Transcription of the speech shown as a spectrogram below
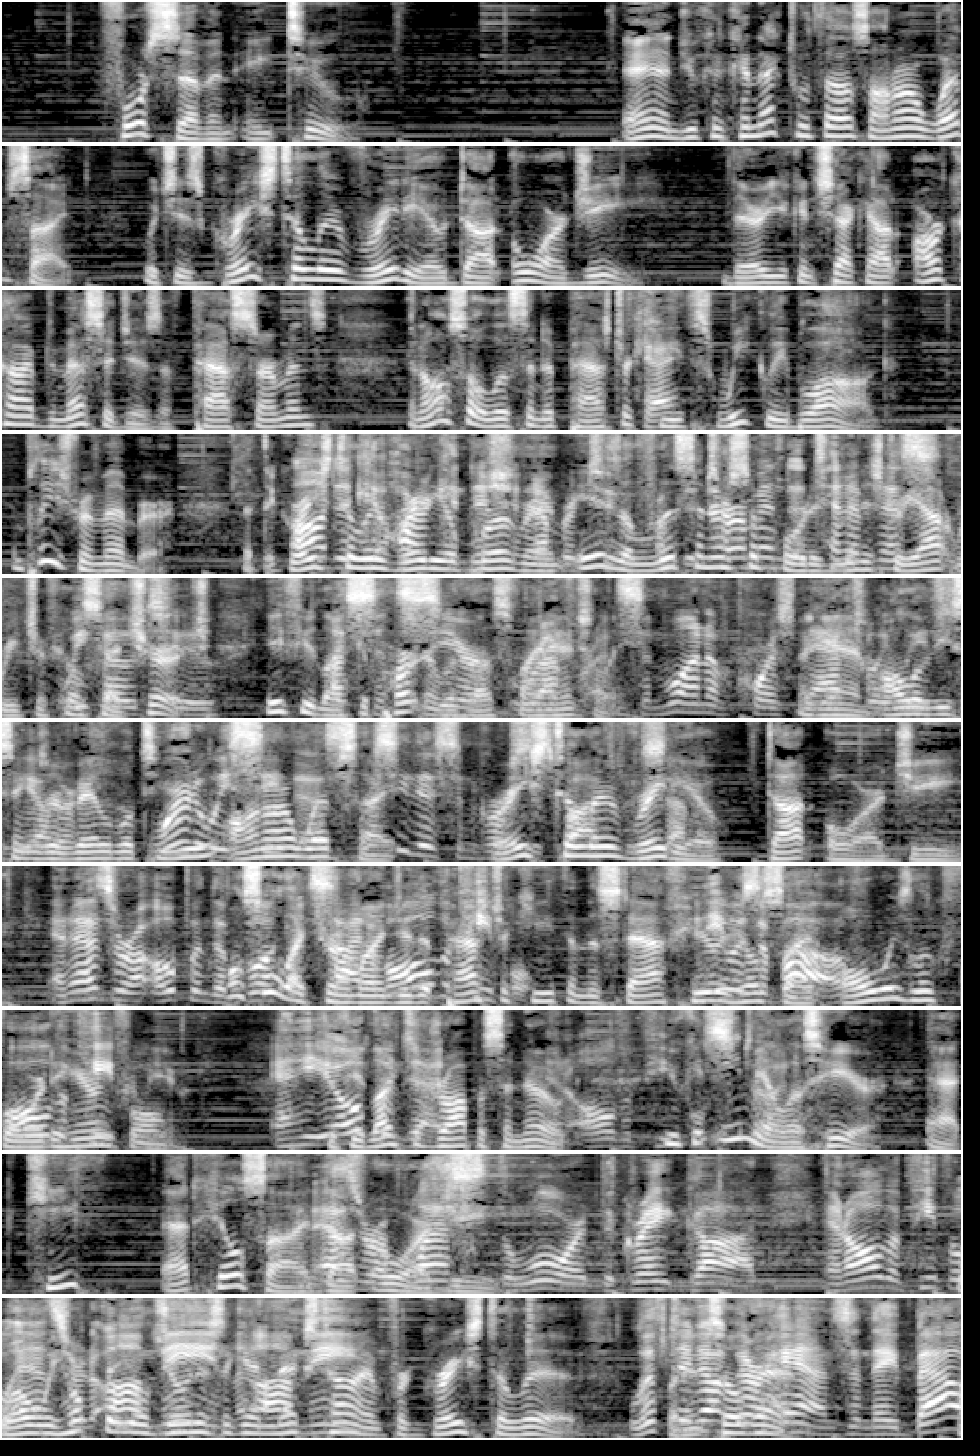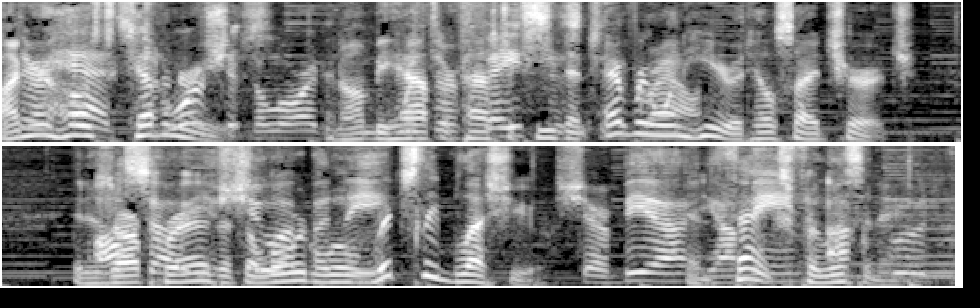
4782. And you can connect with us on our website, which is gracetoliveradio.org. There you can check out archived messages of past sermons and also listen to Pastor Okay. Keith's weekly blog. And please remember that the Grace to to Live radio program is a listener supported ministry outreach of Hillside Church if you'd like to partner with us financially. And one, of course, Again, all of these to the things are available to Where you on our this? Website, see this in verses five through seven. gracetoliveradio.org. And Ezra opened the Also, book like to remind you that Pastor people. Keith and the staff here he at Hillside always look forward to hearing people, from you. And he If you'd like to drop us a note, you can email us here at keith at And Ezra blessed the hillside.org. Lord, the great God, and all the people Well, we hope that you'll join us "Amen, again next time for Grace to Live. But lifting up until their then, hands, and they bowed I'm your host, Kevin and Reeves, the Lord and on behalf of Pastor Keith and everyone here at Hillside Church, it is Also, our prayer that the Lord will richly bless you. Sherebiah, And Yamin, thanks for listening. Akbud,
